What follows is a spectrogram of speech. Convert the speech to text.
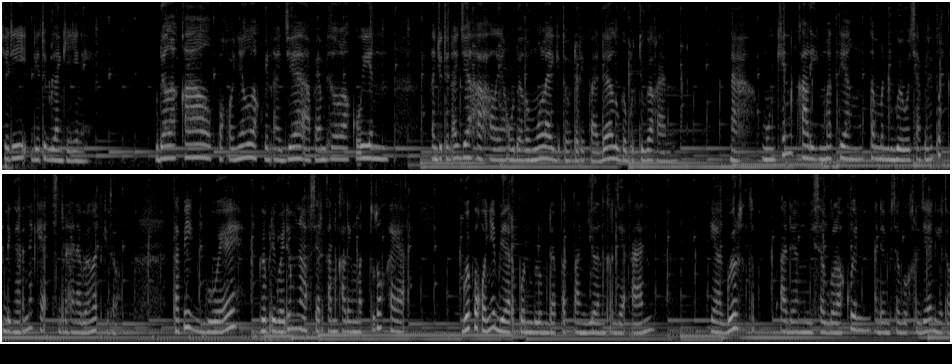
Jadi dia tuh bilang kayak gini udahlah kal. Pokoknya lo lakuin aja apa yang bisa lo lakuin. Lanjutin aja hal-hal yang udah lo mulai gitu daripada lo gabut juga kan. Nah mungkin kalimat yang temen gue ucapin itu kedengarannya kayak sederhana banget gitu. Tapi gue gue pribadi menafsirkan kalimat itu tuh kayak gue pokoknya biarpun belum dapat panggilan kerjaan ya gue harus tetap ada yang bisa gue lakuin ada yang bisa gue kerjain gitu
